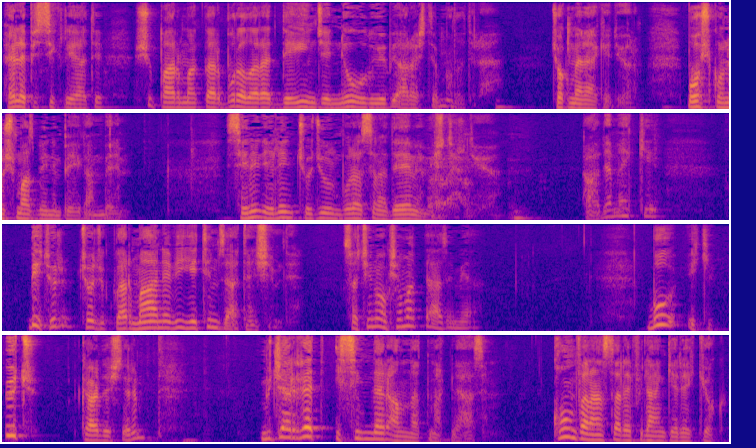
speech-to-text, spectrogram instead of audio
Hele psikiyatrı şu parmaklar buralara değince ne oluyor bir araştırmalıdır ha. Çok merak ediyorum. Boş konuşmaz benim peygamberim. Senin elin çocuğun burasına değmemiştir diyor. Ha demek ki bir tür çocuklar manevi yetim zaten şimdi. Saçını okşamak lazım ya. Bu iki. Üç kardeşlerim, mücerret isimler anlatmak lazım. Konferanslara filan gerek yok.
